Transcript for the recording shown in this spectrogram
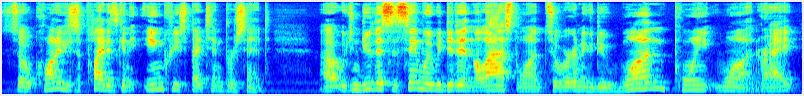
So quantity supplied is going to increase by 10%. Uh, we can do this the same way we did it in the last one. So we're going to do 1.1, right?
